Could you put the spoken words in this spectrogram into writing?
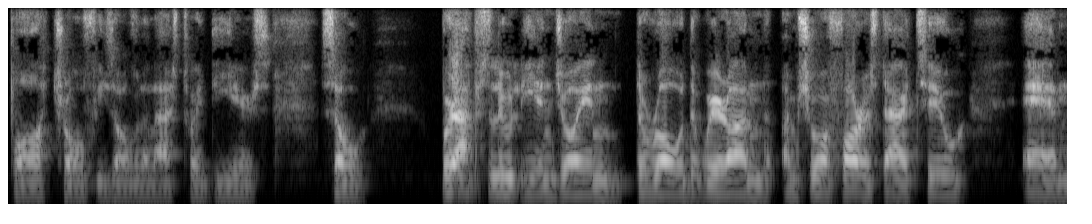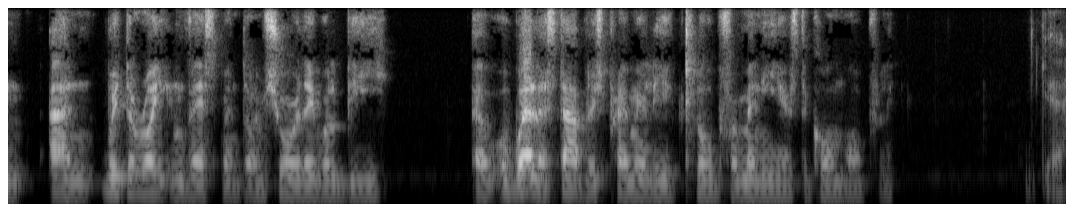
bought trophies over the last twenty years. So we're absolutely enjoying the road that we're on. I'm sure Forest are too. Um, and with the right investment, I'm sure they will be a, a well established Premier League club for many years to come, hopefully. Yeah,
